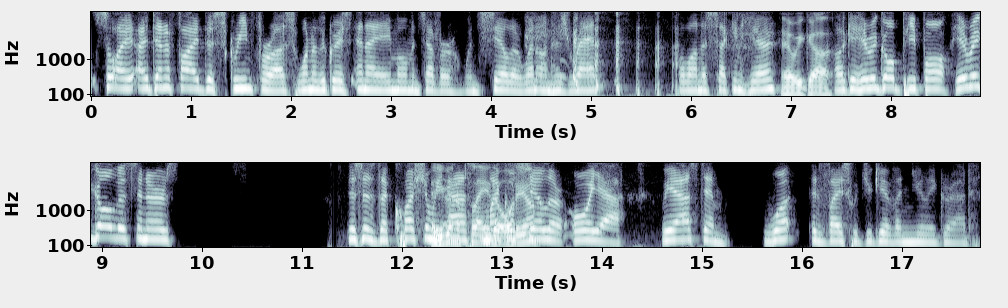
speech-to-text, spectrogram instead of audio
So I identified the screen for us. One of the greatest NIA moments ever when Saylor went on his rant. Hold on a second here. Here we go. Okay, here we go, people. Here we go, listeners. This is the question Are we asked Michael audio? Saylor. Oh yeah, we asked him, "What advice would you give a newly grad?"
